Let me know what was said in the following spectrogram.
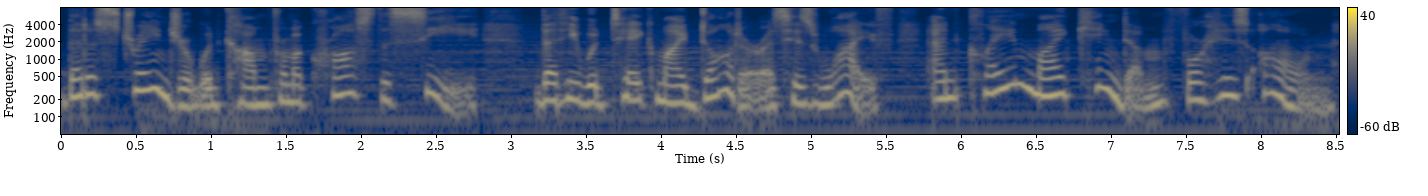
that a stranger would come from across the sea, that he would take my daughter as his wife and claim my kingdom for his own.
